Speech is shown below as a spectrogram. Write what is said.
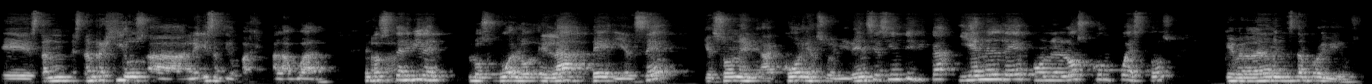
eh, están, están regidos a leyes antidopaje, a la WADA. Entonces te dividen los, el A, B y el C que son el, acorde a su evidencia científica, y en el D ponen los compuestos que verdaderamente están prohibidos.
